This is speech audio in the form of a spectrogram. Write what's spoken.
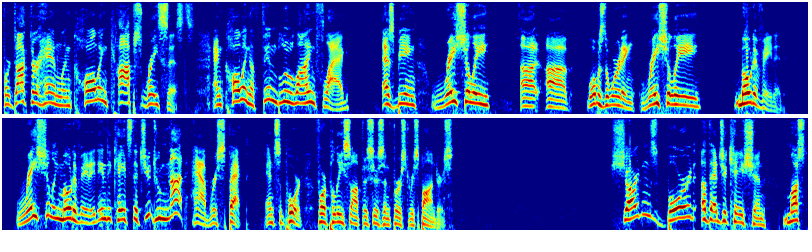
for Dr. Hanlon calling cops racists and calling a thin blue line flag as being racially, uh, uh, what was the wording? Racially motivated. Racially motivated indicates that you do not have respect and support for police officers and first responders. Chardon's Board of Education must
